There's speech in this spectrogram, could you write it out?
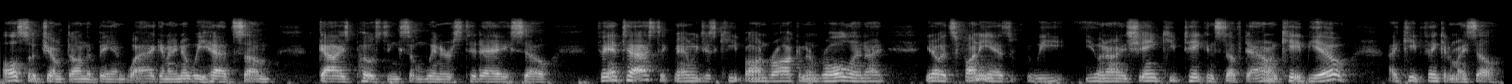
also jumped on the bandwagon. I know we had some guys posting some winners today. So, fantastic, man. We just keep on rocking and rolling. I, you know, it's funny as we, you and I and Shane keep taking stuff down on KBO. I keep thinking to myself,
